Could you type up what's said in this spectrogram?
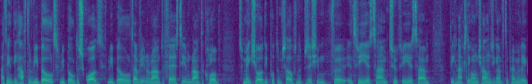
I think they have to rebuild, rebuild the squad, rebuild everything around the first team, around the club, to make sure they put themselves in a position for in three years' time, two, three years' time, they can actually go and challenge again for the Premier League.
